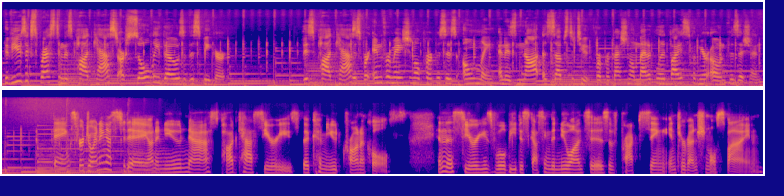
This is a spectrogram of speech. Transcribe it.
The views expressed in this podcast are solely those of the speaker. This podcast is for informational purposes only and is not a substitute for professional medical advice from your own physician. Thanks for joining us today on a new NASS podcast series, The Commute Chronicles. In this series, we'll be discussing the nuances of practicing interventional spine.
